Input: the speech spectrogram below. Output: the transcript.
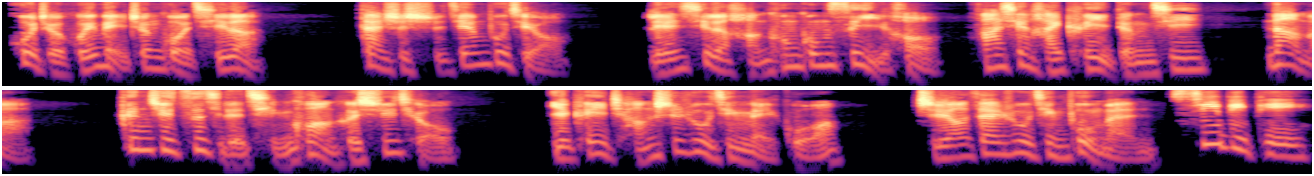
或者回美证过期了，但是时间不久，联系了航空公司以后，发现还可以登机，那么根据自己的情况和需求，也可以尝试入境美国。只要在入境部门 CBP.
